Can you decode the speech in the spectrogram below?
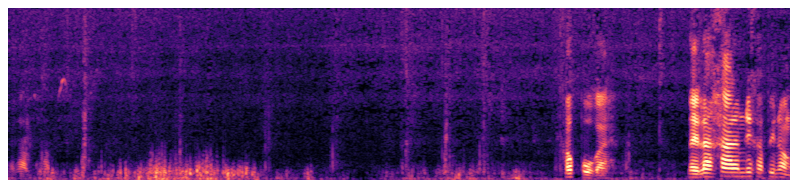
นะครับครับ เขาปลูกอะในราคาเริ่มนี้ครับพี่น้อง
